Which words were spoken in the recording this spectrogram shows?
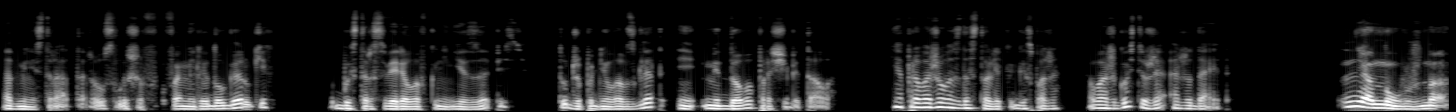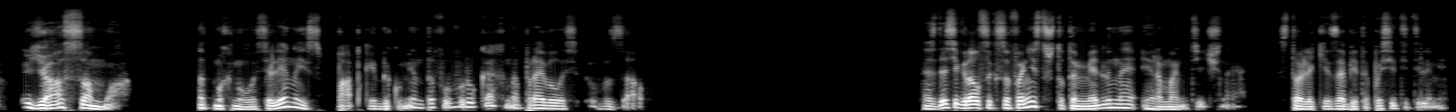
Администратор, услышав фамилию Долгоруких, быстро сверила в книге запись, тут же подняла взгляд и медово прощебетала. «Я провожу вас до столика, госпожа. Ваш гость уже ожидает». «Не нужно, я сама», — отмахнулась Елена и с папкой документов в руках направилась в зал. Здесь играл саксофонист что-то медленное и романтичное. Столики забиты посетителями.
